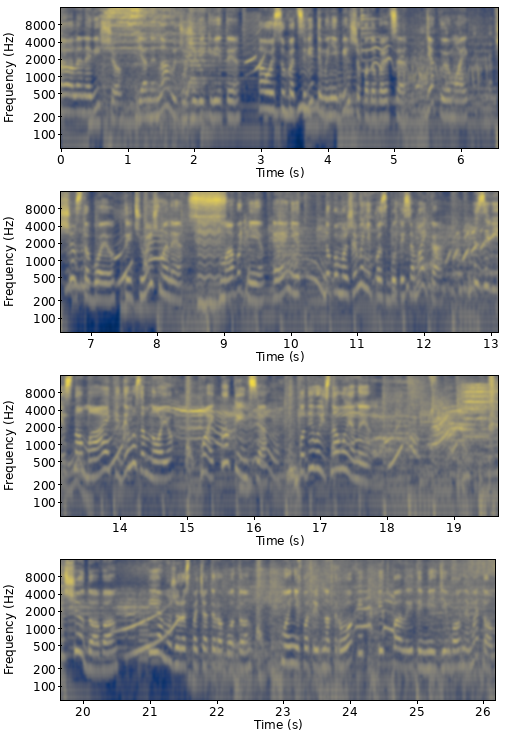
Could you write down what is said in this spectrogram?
Але навіщо? Я ненавиджу живі квіти. А ось сухоцвіти мені більше подобаються. Дякую, Майк. Що з тобою? Ти чуєш мене? Мабуть, ні. Е, ні. Допоможи мені позбутися Майка. Звісно, Майк, ідемо за мною. Майк, прокинься. Подивись на мене. Чудово. Я можу розпочати роботу. Мені потрібно трохи підпалити мій дім вогнеметом.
